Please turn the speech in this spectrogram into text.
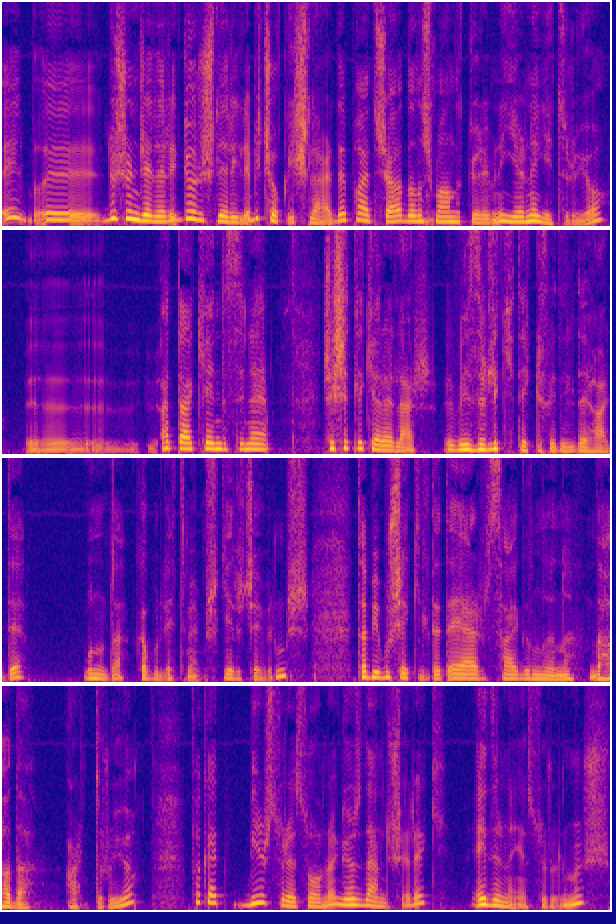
E, e, düşünceleri, görüşleriyle birçok işlerde padişaha danışmanlık görevini yerine getiriyor. E, hatta kendisine çeşitli kereler vezirlik teklif edildiği halde bunu da kabul etmemiş, geri çevirmiş. Tabii bu şekilde değer saygınlığını daha da arttırıyor. Fakat bir süre sonra gözden düşerek Edirne'ye sürülmüş.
